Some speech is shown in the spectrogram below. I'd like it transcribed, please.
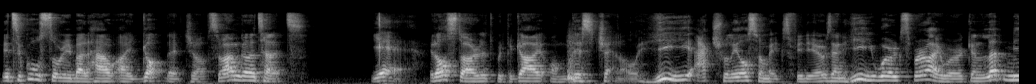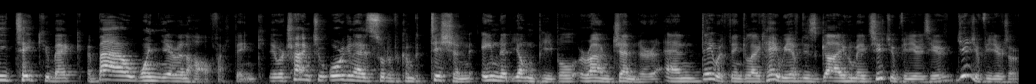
it's a cool story about how I got that job, so I'm gonna tell it. Yeah! It all started with the guy on this channel. He actually also makes videos and he works where I work and let me take you back about one year and a half I think. They were trying to organize sort of a competition aimed at young people around gender and they were thinking like hey we have this guy who makes YouTube videos here. YouTube videos are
